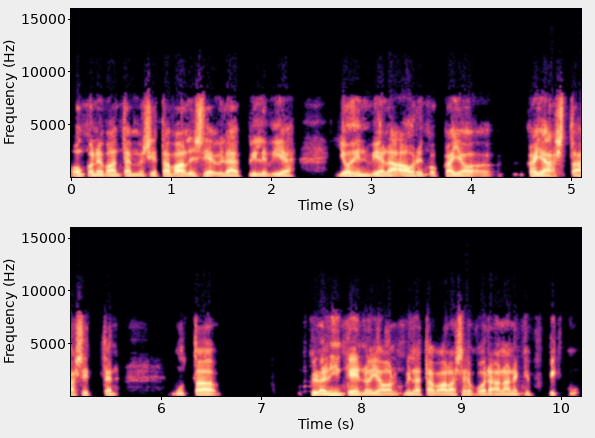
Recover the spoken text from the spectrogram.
onko ne vain tämmöisiä tavallisia yläpilviä, joihin vielä aurinko kajo, kajastaa sitten. Mutta kyllä niihin keinoja on, millä tavalla se voidaan ainakin pikku,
